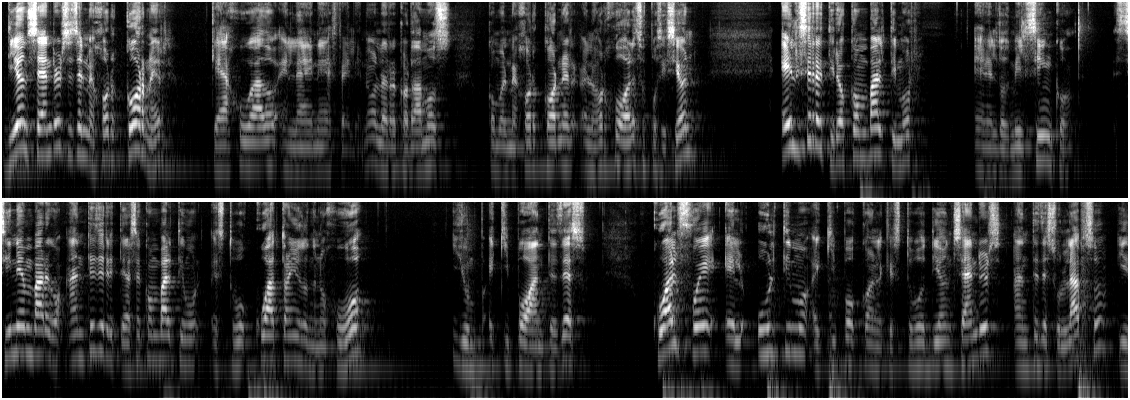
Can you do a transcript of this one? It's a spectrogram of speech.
Dion Sanders es el mejor corner que ha jugado en la NFL, ¿no? Le recordamos como el mejor corner, el mejor jugador de su posición. Él se retiró con Baltimore en el 2005 sin embargo, antes de retirarse con Baltimore, estuvo cuatro años donde no jugó y un equipo antes de eso. ¿Cuál fue el último equipo con el que estuvo Dion Sanders antes de su lapso y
